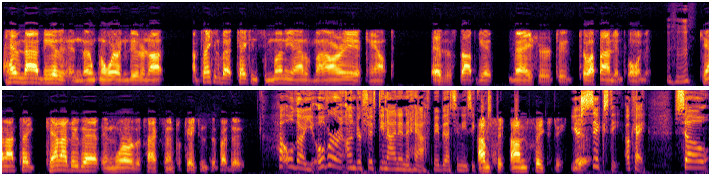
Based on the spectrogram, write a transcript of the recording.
have an idea, that, and I don't know whether I can do it or not. I'm thinking about taking some money out of my IRA account as a stopgap measure to till I find employment. Mm-hmm. Can I take? Can I do that? And what are the tax implications if I do? How old are you? Over or under 59 and a half? Maybe that's an easy question. I'm I'm 60. You're 60. Okay. So,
